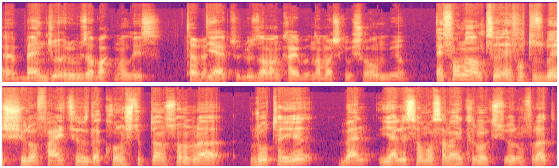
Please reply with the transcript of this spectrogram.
e, bence önümüze bakmalıyız. Tabii. Diğer türlü zaman kaybından başka bir şey olmuyor. F-16, F-35 Eurofighter'da konuştuktan sonra rotayı ben yerli savunma sanayi kırmak istiyorum Fırat.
